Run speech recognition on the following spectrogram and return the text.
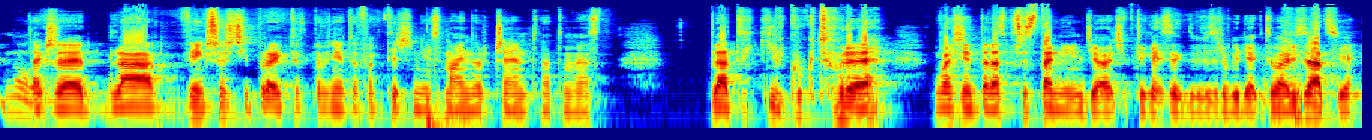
No Także tak. dla większości projektów pewnie to faktycznie jest minor change, natomiast dla tych kilku, które właśnie teraz przestanie im działać aplikacja, gdyby zrobili aktualizację.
